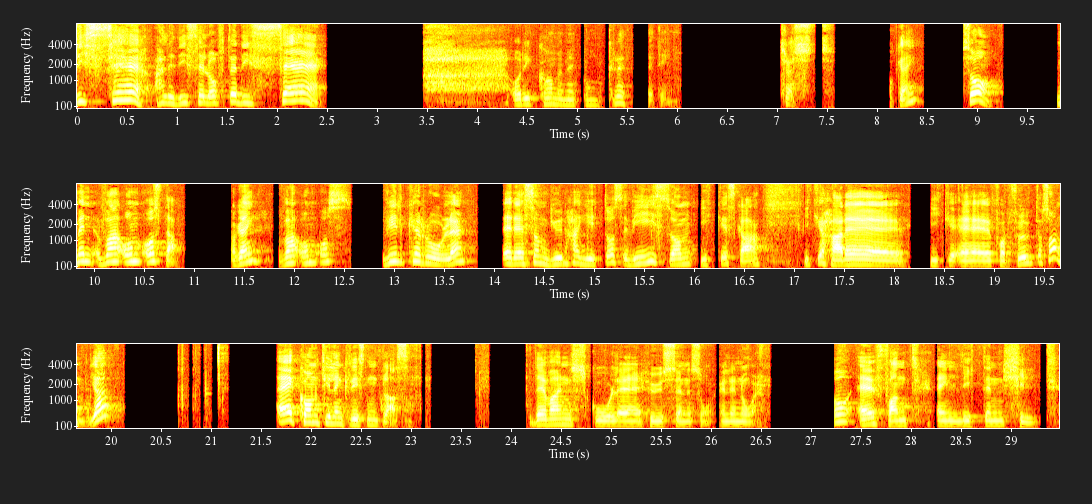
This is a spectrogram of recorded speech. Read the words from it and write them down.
de ser alle disse lofter. De ser. Og de kommer med konkrete ting. Trøst. Ok? Så, Men hva om oss, da? Ok? Hva om oss? Hvilken rolle er det som Gud har gitt oss, vi som ikke skal ikke har ikke er forfulgt og sånn? Ja. Jeg kom til en kristen plass. Det var en skolehus eller noe. Og jeg fant en liten skilt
